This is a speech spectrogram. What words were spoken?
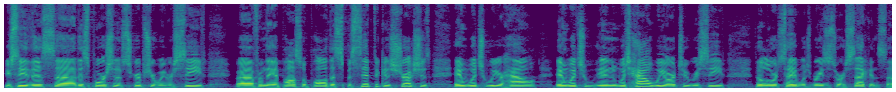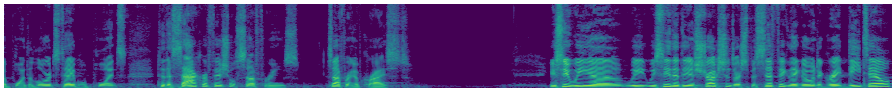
You see, this, uh, this portion of Scripture we receive uh, from the Apostle Paul, the specific instructions in which we are how, in which, in which how we are to receive the Lord's table, which brings us to our second subpoint. The Lord's table points to the sacrificial sufferings, suffering of Christ. You see, we, uh, we, we see that the instructions are specific. They go into great detail.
